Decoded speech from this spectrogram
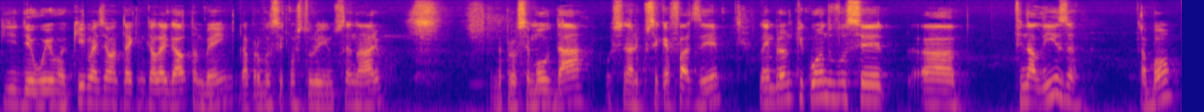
que deu erro aqui, mas é uma técnica legal também. Dá para você construir um cenário. Dá para você moldar o cenário que você quer fazer. Lembrando que quando você ah, finaliza, tá bom?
